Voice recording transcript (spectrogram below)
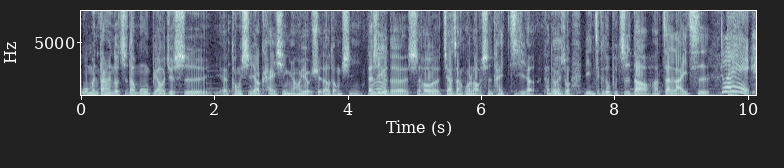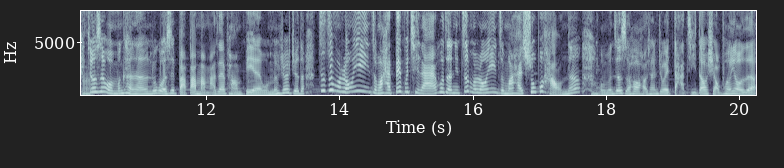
我们当然都知道目标就是呃，同时要开心，然后又有学到东西。但是有的时候家长或老师太急了，他都会说、嗯、连这个都不知道哈，再来一次。对，嗯、就是我们可能如果是爸爸妈妈在旁边，我们就会觉得这这么容易，你怎么还背不起来？或者你这么容易，怎么还说不好呢？嗯、我们这时候好像就会打击到小朋友的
